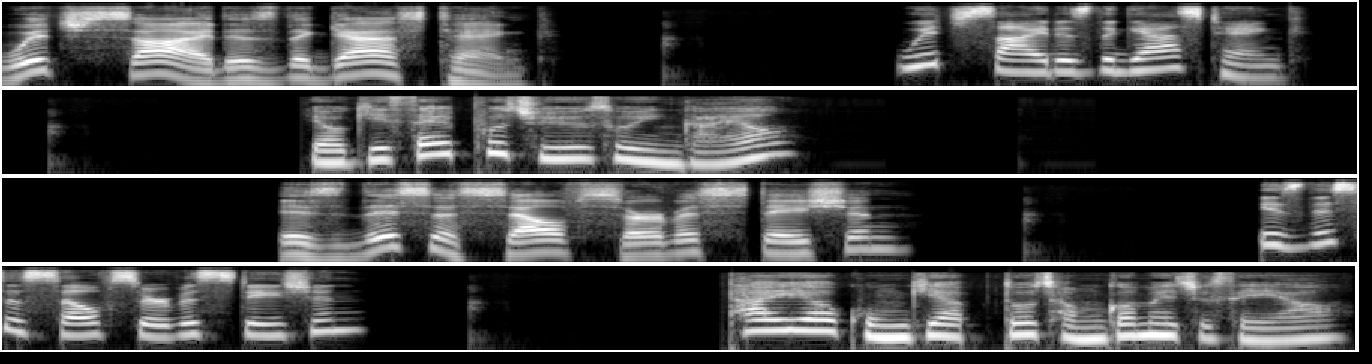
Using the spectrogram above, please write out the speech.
Which side is the gas tank? Which side is the gas tank? 여기 셀프 주유소인가요? Is this a self-service station? Is this a self-service station? 타이어 공기압도 점검해주세요.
